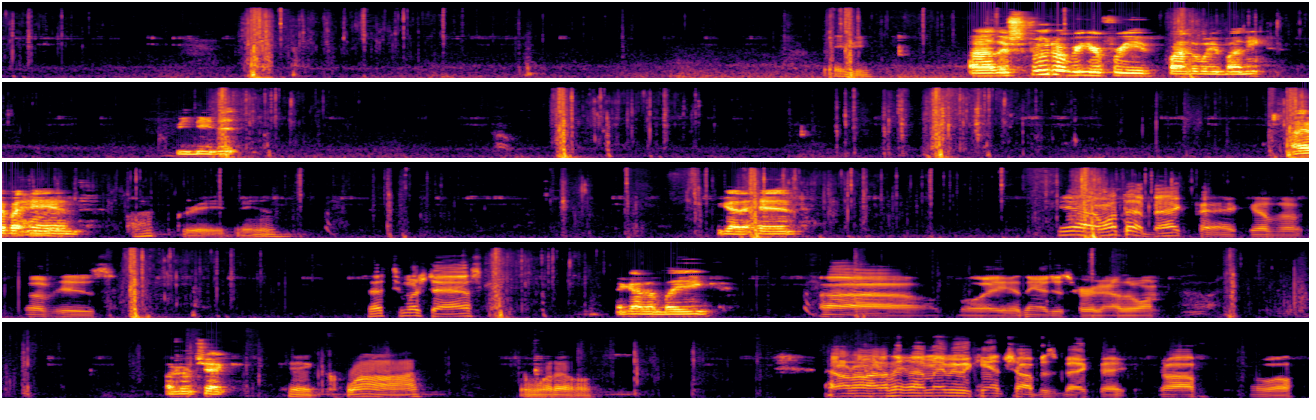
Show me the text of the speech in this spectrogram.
Maybe. Uh, there's food over here for you, by the way, Bunny. If you need it. I have a hand. Upgrade, man. You got a head. Yeah, I want that backpack of uh, of his. Is that too much to ask? I got a leg. Oh boy, I think I just heard another one. I'll go check. Okay, cloth. And what else? I don't know. I don't think uh, maybe we can't chop his backpack off. Oh well.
